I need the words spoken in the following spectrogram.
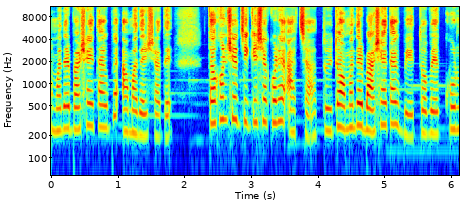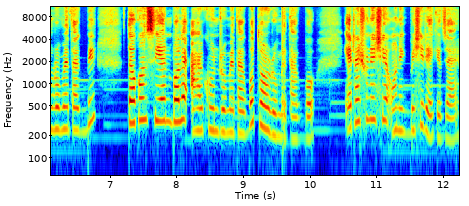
আমাদের বাসায় থাকবে আমাদের সাথে।" তখন সে জিজ্ঞাসা করে, "আচ্ছা, তুই তো আমাদের বাসায় থাকবি, তবে কোন রুমে থাকবি?" তখন সিয়ান বলে, "আর কোন রুমে থাকব? তোর রুমে থাকব।" এটা শুনে সে অনেক বেশি রেগে যায়।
